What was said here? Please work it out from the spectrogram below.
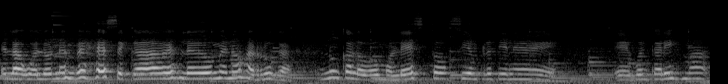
el abuelo no envejece, cada vez le veo menos arruga. Nunca lo veo molesto, siempre tiene eh, buen carisma.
